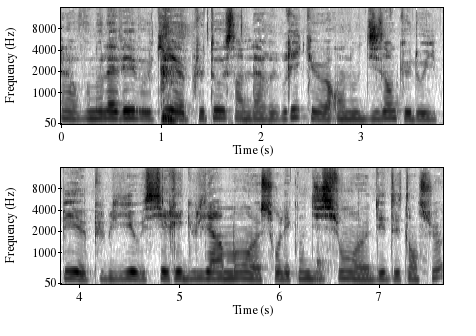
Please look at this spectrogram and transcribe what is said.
Alors, vous nous l'avez évoqué euh, plus tôt au sein de la rubrique euh, en nous disant que l'OIP euh, publiait aussi régulièrement sur les conditions des détentions.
